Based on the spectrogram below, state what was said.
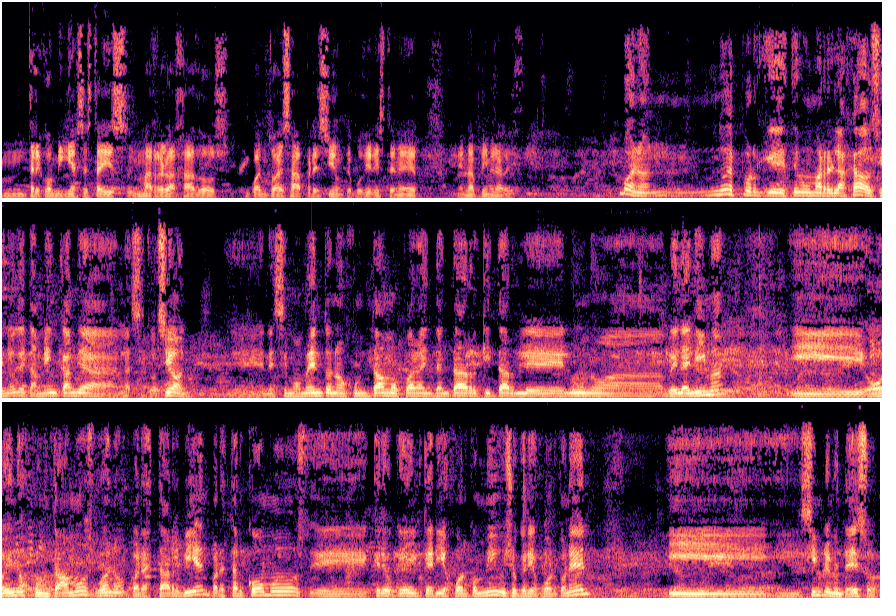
mm, entre comillas, estáis más relajados en cuanto a esa presión que pudierais tener en la primera vez? Bueno, no es porque estemos más relajados, sino que también cambia la situación. Eh, en ese momento nos juntamos para intentar quitarle el uno a Vela y Lima y hoy nos juntamos, bueno, para estar bien, para estar cómodos. Eh, creo que él quería jugar conmigo y yo quería jugar con él. Y, y simplemente eso,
